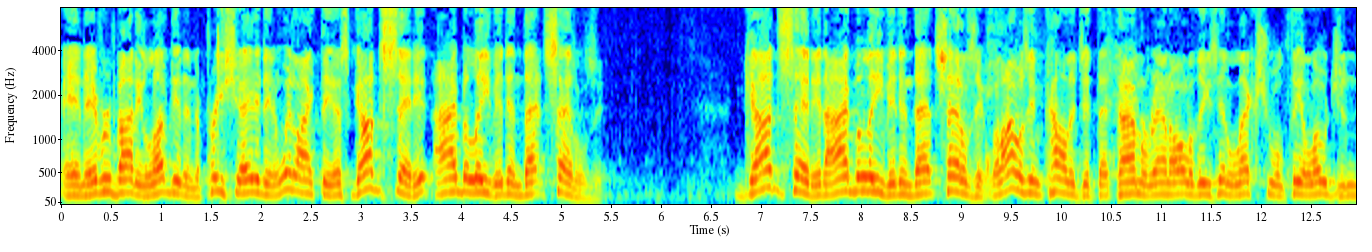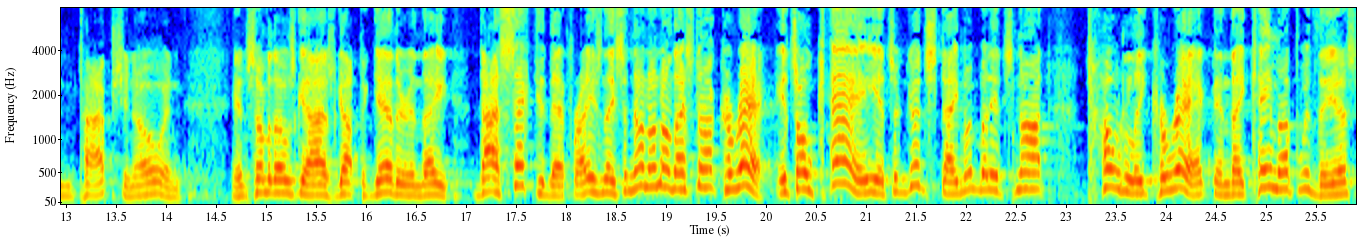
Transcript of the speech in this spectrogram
and everybody loved it and appreciated it. And it went like this God said it, I believe it, and that settles it. God said it, I believe it, and that settles it. Well, I was in college at that time around all of these intellectual theologian types, you know, and, and some of those guys got together and they dissected that phrase and they said, no, no, no, that's not correct. It's okay, it's a good statement, but it's not totally correct. And they came up with this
